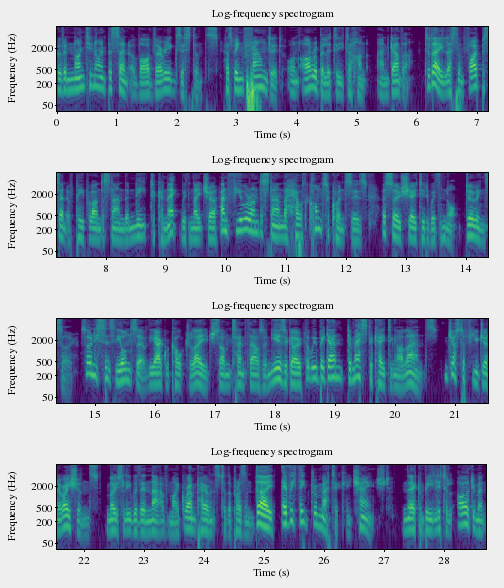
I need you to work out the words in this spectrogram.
Over 99% of our very existence has been founded on our ability to hunt and gather. Today, less than 5% of people understand the need to connect with nature, and fewer understand the health consequences associated with not doing so. It's only since the onset of the agricultural age, some 10,000 years ago, that we began domesticating our lands. In just a few generations, mostly within that of my grandparents to the present day, everything dramatically changed. And there can be little argument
